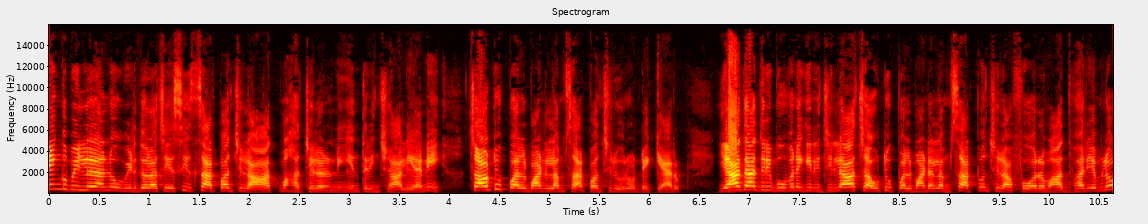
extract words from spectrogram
పెండింగ్ బిల్లులను విడుదల చేసి సర్పంచుల ఆత్మహత్యలను నియంత్రించాలి అని చౌటుప్పల్ మండలం సర్పంచులు రోడ్డెక్కారు యాదాద్రి భువనగిరి జిల్లా చౌటుప్పల్ మండలం సర్పంచుల ఫోరం ఆధ్వర్యంలో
